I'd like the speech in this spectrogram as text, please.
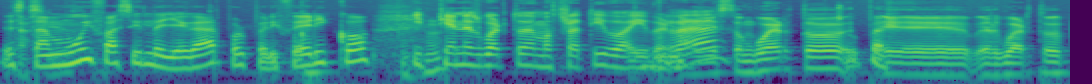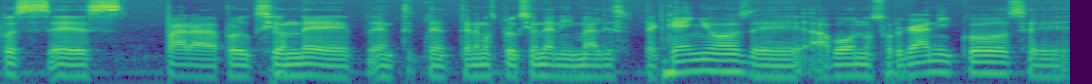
está es. muy fácil de llegar por periférico. Y tienes huerto demostrativo ahí, ¿verdad? Ahí está un huerto. Eh, el huerto, pues, es para producción de. te- tenemos producción de animales pequeños, de abonos orgánicos, eh,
